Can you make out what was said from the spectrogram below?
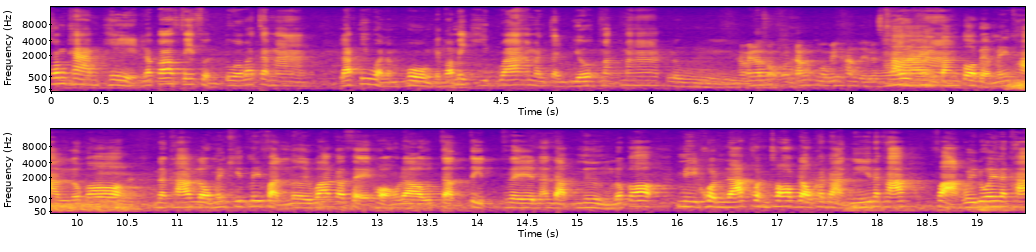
ช่องทางเพจ แล้วก็เฟซส่วนตัวว่าจะมา รับที่หัวลำโพง แต่ก็ไม่คิดว่ามันจะเยอะมากๆเลย ทำให้เราสองคนตั้งตัวไม่ทันเลยไหมครัใช่ใช่ค่ะตั้งตัวแบบไม่ทันแล้วก็นะคะเราไม่คิดไม่ฝันเลยว่ากระแสของเราจะติดเทรนด์อันดับหนึ่งแล้วก็มีคนรักคนชอบเราขนาดนี้นะคะ ฝากไว้ด้วยนะคะ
